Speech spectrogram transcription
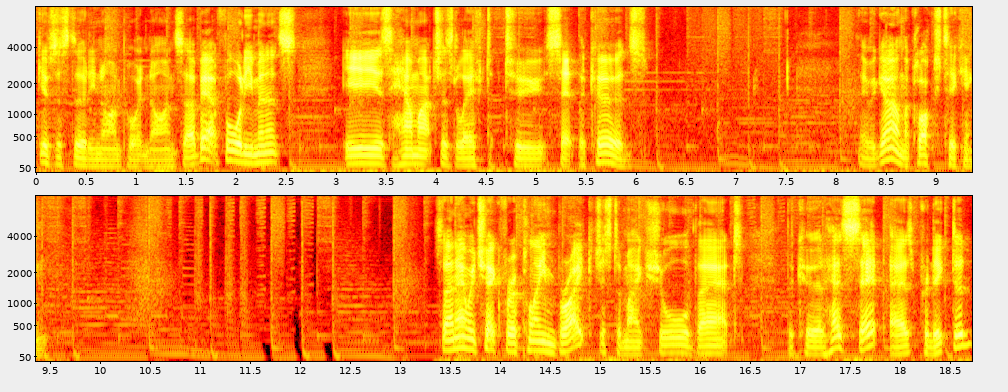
gives us 39.9. So about 40 minutes is how much is left to set the curds. There we go, and the clock's ticking. So now we check for a clean break just to make sure that the curd has set as predicted.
